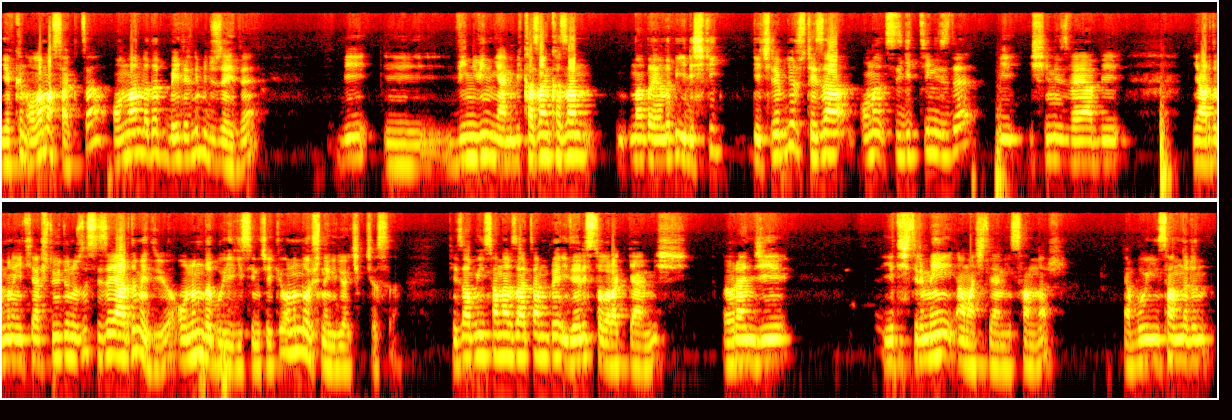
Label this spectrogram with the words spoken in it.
yakın olamasak da onlarla da belirli bir düzeyde bir e, win-win yani bir kazan kazana dayalı bir ilişki geçirebiliyoruz. Keza ona siz gittiğinizde bir işiniz veya bir yardımına ihtiyaç duyduğunuzda size yardım ediyor. Onun da bu ilgisini çekiyor. Onun da hoşuna gidiyor açıkçası. Keza bu insanlar zaten buraya idealist olarak gelmiş. Öğrenciyi yetiştirmeyi amaçlayan insanlar. Ya bu insanların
